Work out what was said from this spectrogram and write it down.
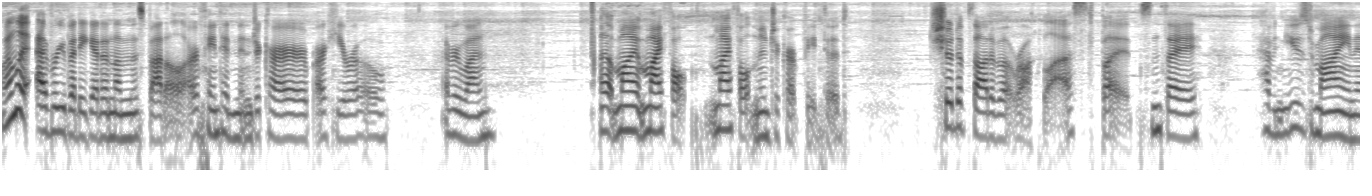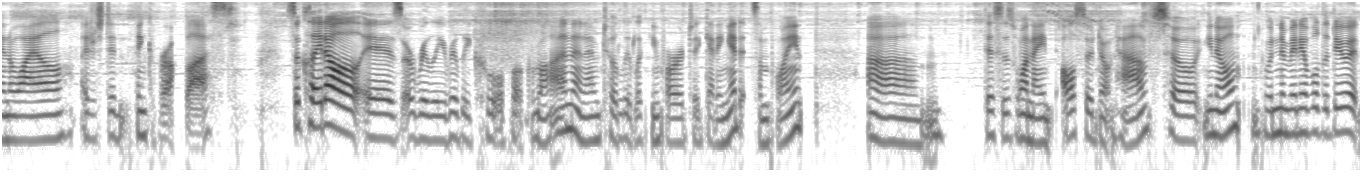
Why don't we let everybody get in on this battle? Our fainted Ninjacarp, our Hero, everyone. Uh, my, my fault. My fault Ninjacarp fainted. Should have thought about Rock Blast, but since I haven't used mine in a while, I just didn't think of Rock Blast. So Claydol is a really, really cool Pokemon, and I'm totally looking forward to getting it at some point. Um, this is one I also don't have, so, you know, wouldn't have been able to do it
